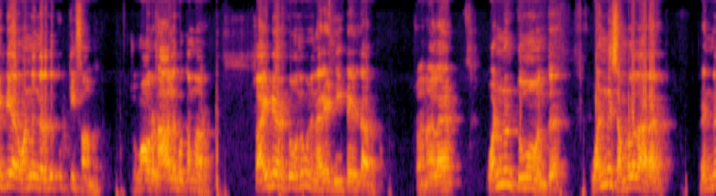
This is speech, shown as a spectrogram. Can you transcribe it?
ஐடிஆர் ஒன்னுங்கிறது குட்டி ஃபார்ம் இது சும்மா ஒரு நாலு பக்கம் தான் இருக்கும் ஸோ ஐடிஆர் டூ வந்து கொஞ்சம் நிறைய டீட்டெயில்டாக இருக்கும். ஸோ அதனால் ஒன்னும் டூவும் வந்து ஒன்று சம்பளதாரர் ரெண்டு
